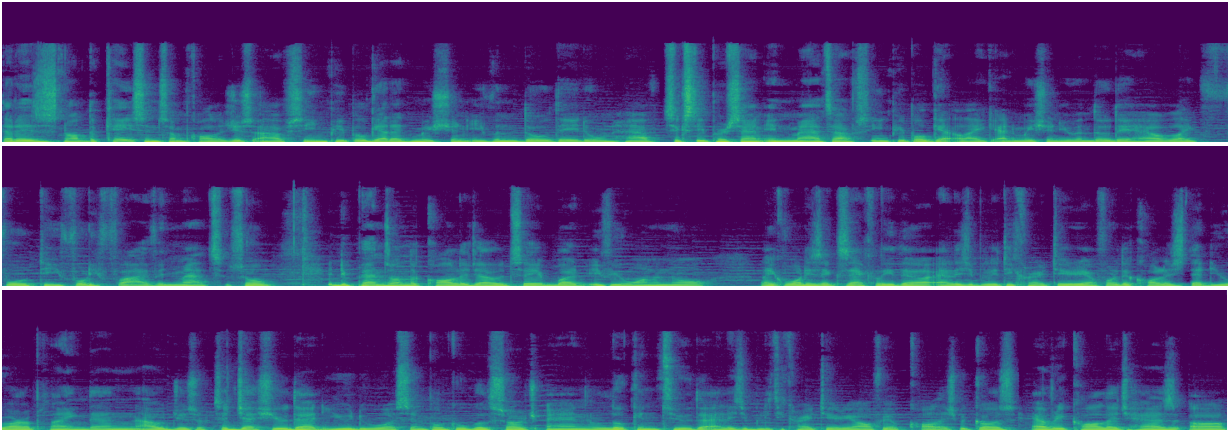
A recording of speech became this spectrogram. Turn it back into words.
that is not the case in some colleges. I've seen people get admission even though they don't have 60% in maths. I've seen people get like admission even though they have like 40, 45 in maths. So it depends on the college, I would say, but if you want to know like what is exactly the eligibility criteria for the college that you are applying then i would just suggest you that you do a simple google search and look into the eligibility criteria of your college because every college has a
